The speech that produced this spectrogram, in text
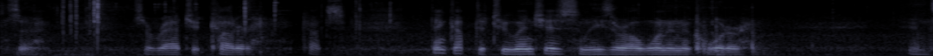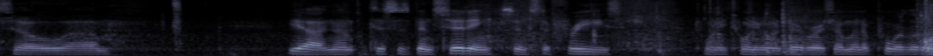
it's a it's a ratchet cutter. It cuts I think up to two inches, and these are all one and a quarter. And so, um, yeah, now this has been sitting since the freeze, 2021 February. So I'm going to pour a little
